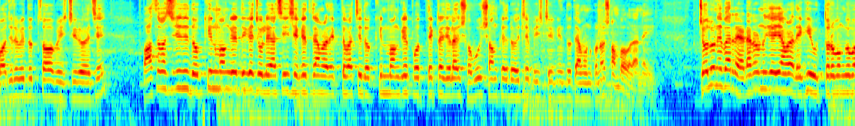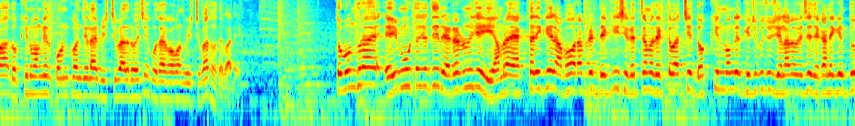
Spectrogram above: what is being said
বজ্রবিদ্যুৎ সহ বৃষ্টি রয়েছে। পাশাপাশি যদি দক্ষিণবঙ্গের দিকে চলে আসি, সেক্ষেত্রে আমরা দেখতে পাচ্ছি দক্ষিণবঙ্গের প্রত্যেকটা জেলায় সবুজ সংকেত রয়েছে, বৃষ্টির কিন্তু তেমন কোনো সম্ভাবনা নেই। চলুন এবার র্যাডার অনুযায়ী আমরা দেখি উত্তরবঙ্গ বা দক্ষিণবঙ্গের কোন কোন জেলায় বৃষ্টিপাত রয়েছে, কোথায় কখন বৃষ্টিপাত হতে পারে। তো বন্ধুরা, এই মুহূর্তে যদি রেডার অনুযায়ী আমরা এক তারিখের আবহাওয়ার আপডেট দেখি, সেক্ষেত্রে আমরা দেখতে পাচ্ছি দক্ষিণবঙ্গের কিছু কিছু জেলা রয়েছে যেখানে কিন্তু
